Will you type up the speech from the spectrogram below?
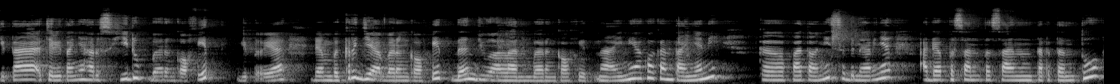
kita ceritanya harus hidup bareng COVID gitu ya dan bekerja bareng COVID dan jualan bareng COVID. Nah ini aku akan tanya nih ke Pak Tony sebenarnya ada pesan-pesan tertentu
